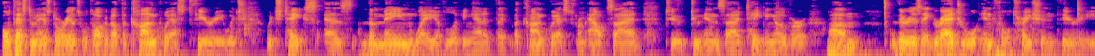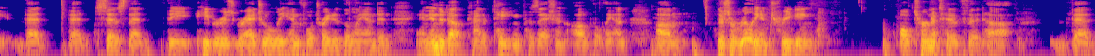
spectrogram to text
Old Testament historians will talk about the conquest theory, which which takes as the main way of looking at it the, the conquest from outside to to inside, taking over. Um, there is a gradual infiltration theory that that says that the Hebrews gradually infiltrated the land and, and ended up kind of taking possession of the land. Um, there's a really intriguing alternative that uh, that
